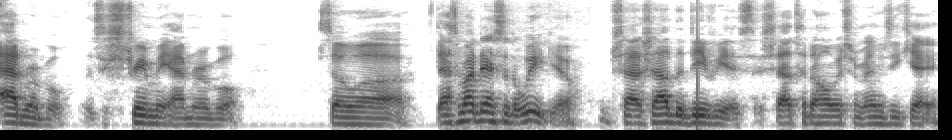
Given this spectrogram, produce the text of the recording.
admirable. It's extremely admirable. So uh that's my dance of the week, yo. Shout shout out to Devious. Shout out to the homies from MZK.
